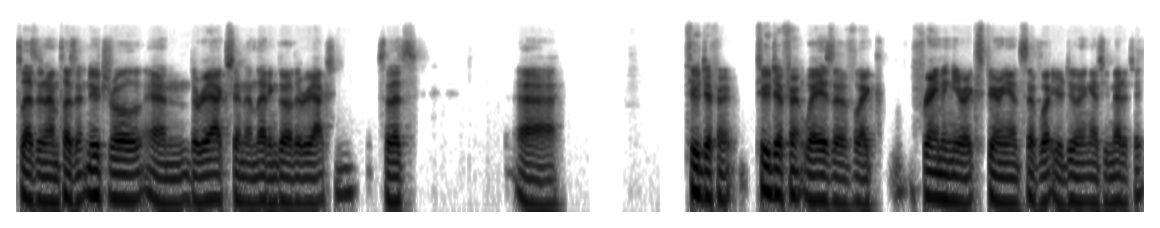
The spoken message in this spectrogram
pleasant, unpleasant, neutral, and the reaction and letting go of the reaction. So that's uh, two different two different ways of like framing your experience of what you're doing as you meditate.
